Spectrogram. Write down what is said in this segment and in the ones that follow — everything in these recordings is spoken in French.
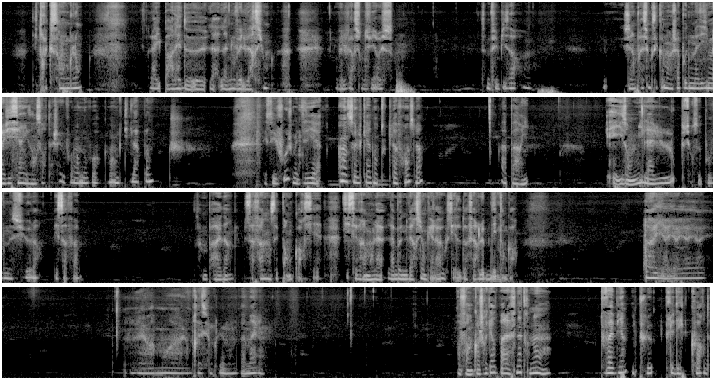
des trucs sanglants. Là, il parlait de la, nouvelle version. La nouvelle version du virus. Ça me fait bizarre. J'ai l'impression que c'est comme un chapeau de magi- magicien. Ils en sortent à chaque fois un nouveau, comme un petit lapin. Et c'est fou, je me disais, il y a un seul cas dans toute la France, là, à Paris. Et ils ont mis la loupe sur ce pauvre monsieur, là, et sa femme. Ça me paraît dingue. Mais sa femme, on sait pas encore si c'est vraiment la, la bonne version qu'elle a ou si elle doit faire l'update encore. Aïe, aïe, aïe, aïe, aïe. J'ai vraiment euh, l'impression que le monde va mal. Enfin, quand je regarde par la fenêtre, non. hein. Tout va bien, il pleut, il pleut des cordes.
